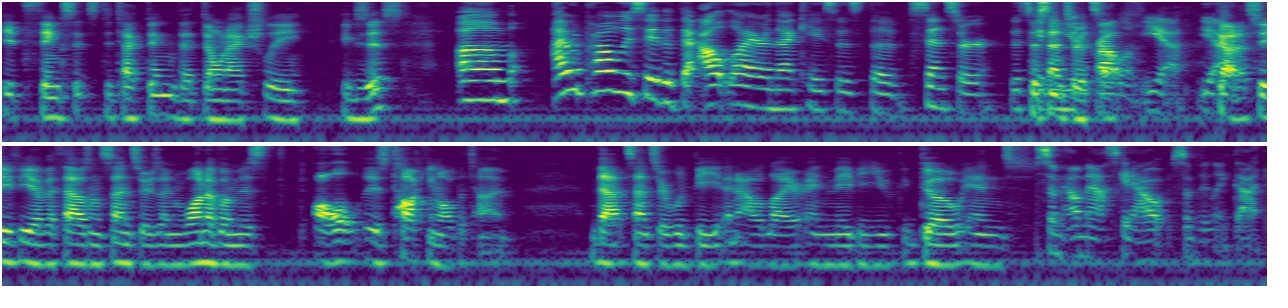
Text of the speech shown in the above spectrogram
it thinks it's detecting that don't actually exist? Um, I would probably say that the outlier in that case is the sensor that's The giving sensor you the itself. problem. Yeah, yeah. Got it. So if you have a thousand sensors and one of them is all is talking all the time, that sensor would be an outlier, and maybe you could go and somehow mask it out, something like that.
